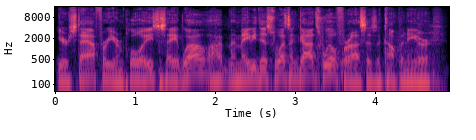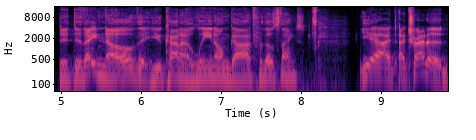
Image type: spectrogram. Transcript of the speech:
your staff or your employees to say well uh, maybe this wasn't God's will for us as a company or do, do they know that you kind of lean on God for those things yeah, I, I try to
